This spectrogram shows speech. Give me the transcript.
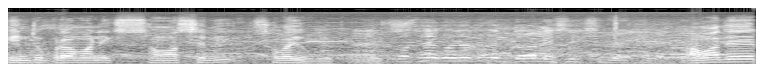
পিন্টু প্রামাণিক সমাজসেবী সবাই উপস্থিত এসেছিল আমাদের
